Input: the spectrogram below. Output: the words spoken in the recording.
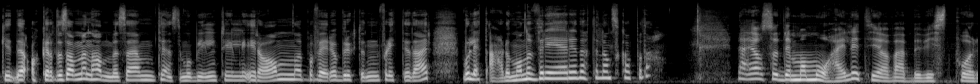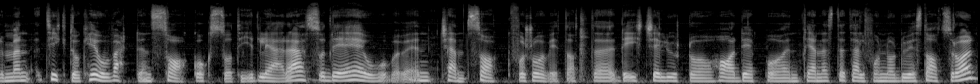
det akkurat det samme, Han hadde med seg tjenestemobilen til Iran på ferie og brukte den flittig der. Hvor lett er det å manøvrere i dette landskapet, da? Nei, altså det, Man må hele tida være bevisst på det, men TikTok har jo vært en sak også tidligere. Så det er jo en kjent sak for så vidt at eh, det ikke er lurt å ha det på en tjenestetelefon når du er statsråd.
